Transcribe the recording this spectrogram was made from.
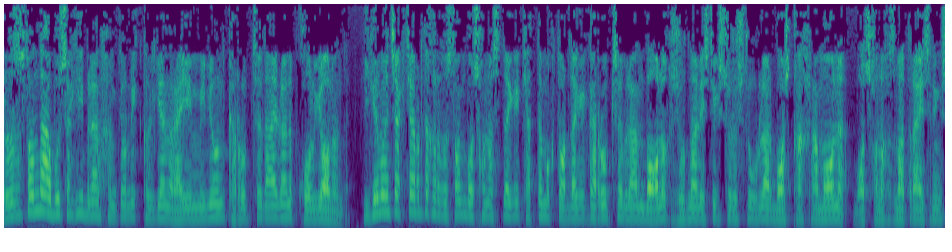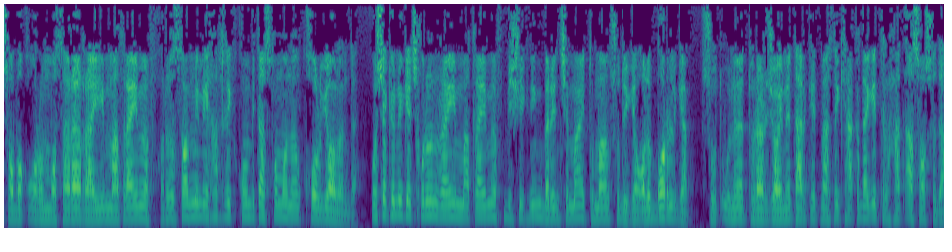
qirg'izistonda abu sahiy bilan hamkorlik qilgan raim million korrupsiyada ayblanib qo'lga olindi. Yigirmanchi oktyabrda qirg'iziston bojxonasidagi katta miqdordagi korrupsiya bilan bog'liq jurnalistik surishtiruvlar bosh qahramoni bojxona xizmati raisining sobiq o'rinbosari raim matraimov qirg'iziston milliy xavfsizlik qo'mitasi tomonidan qo'lga olindi. O'sha kuni kechqurun raim matraimov bishkekning birinchi may tuman sudiga olib borilgan. Sud uni turar joyini tark etmaslik haqidagi tilxat asosida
